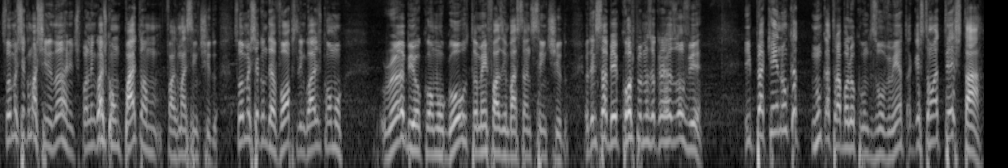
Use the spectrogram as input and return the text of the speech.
Se for mexer com Machine Learning, tipo, uma linguagem como Python faz mais sentido. Se for mexer com DevOps, linguagem como Ruby ou como Go também fazem bastante sentido. Eu tenho que saber quais problemas eu quero resolver. E para quem nunca, nunca trabalhou com desenvolvimento, a questão é testar.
